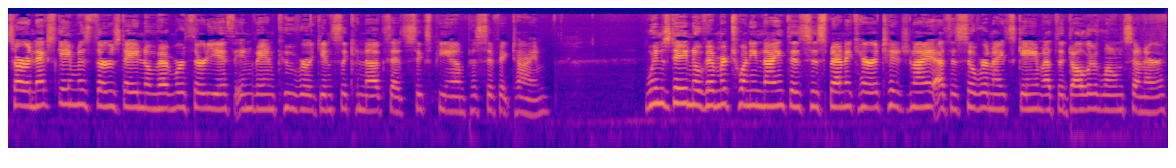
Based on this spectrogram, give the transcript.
So our next game is Thursday, November 30th in Vancouver against the Canucks at 6 p.m. Pacific time. Wednesday, November 29th is Hispanic Heritage Night at the Silver Knights game at the Dollar Loan Center.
